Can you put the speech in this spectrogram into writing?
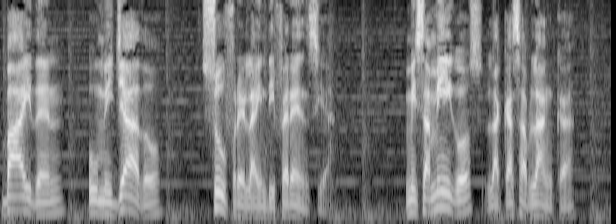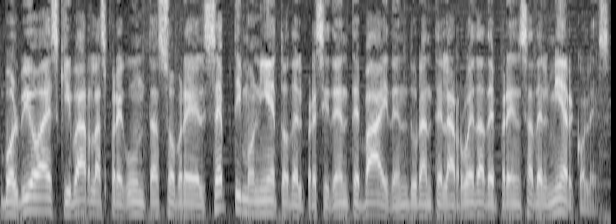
Biden, humillado, sufre la indiferencia. Mis amigos, la Casa Blanca, volvió a esquivar las preguntas sobre el séptimo nieto del presidente Biden durante la rueda de prensa del miércoles,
